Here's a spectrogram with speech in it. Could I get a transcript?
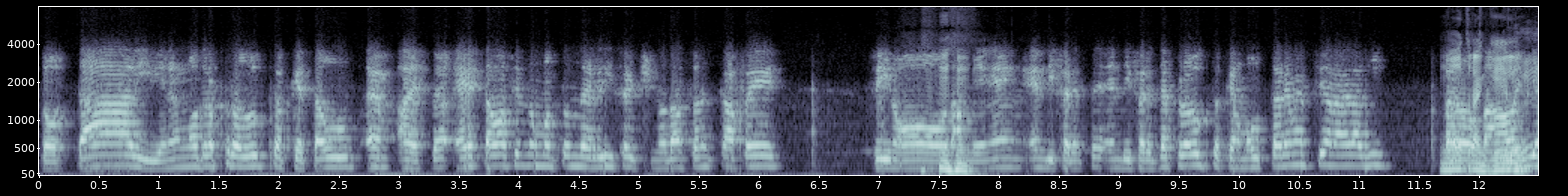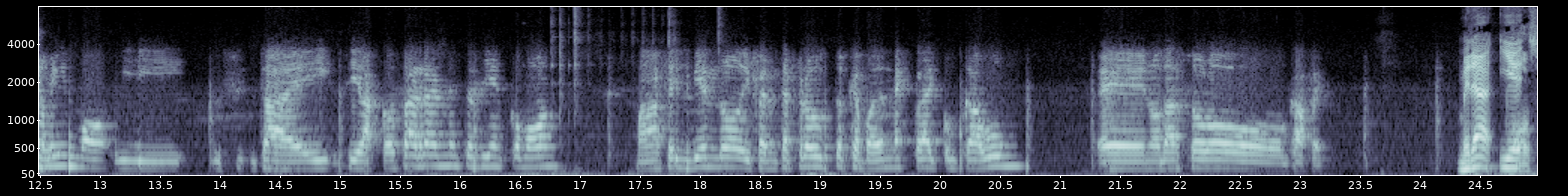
tostar y vienen otros productos que he estado, em, a este- he estado haciendo un montón de research, no tan solo en café, sino también en, en diferentes, en diferentes productos que no me gustaría mencionar aquí. No, pero tranquilo. vamos ya mismo y, o sea, y si las cosas realmente siguen como van, van a seguir viendo diferentes productos que pueden mezclar con Kabum, eh, no tan solo café. Mira, y es-.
